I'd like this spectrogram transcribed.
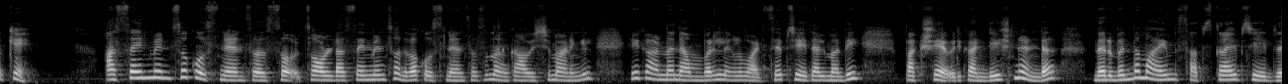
ഓക്കെ? അസൈൻമെന്റ്സോ ക്വസ്റ്റ്യൻ ആൻസേഴ്സോ സോൾഡ് അസൈൻമെന്റ്സോ അഥവാ ക്വസ്റ്റ്യൻ ആൻസേഴ്സോ നിങ്ങൾക്ക് ആവശ്യമാണെങ്കിൽ ഈ കാണുന്ന നമ്പറിൽ നിങ്ങൾ വാട്സാപ്പ് ചെയ്താൽ മതി. പക്ഷേ ഒരു കണ്ടീഷനുണ്ട്. നിർബന്ധമായും സബ്സ്ക്രൈബ് ചെയ്ത്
